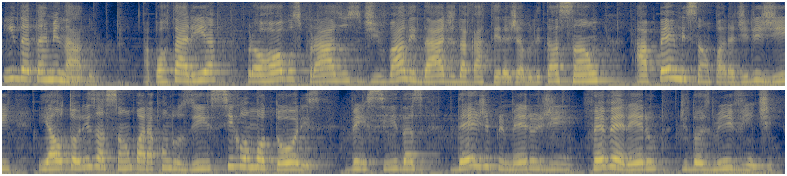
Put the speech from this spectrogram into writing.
indeterminado. A portaria prorroga os prazos de validade da carteira de habilitação, a permissão para dirigir e a autorização para conduzir ciclomotores vencidas desde 1 de fevereiro de 2020.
